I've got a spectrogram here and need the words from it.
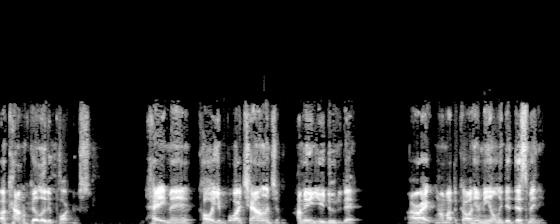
Accountability partners. Hey man, call your boy, challenge him. How many you do today? All right, I'm about to call him. He only did this many.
